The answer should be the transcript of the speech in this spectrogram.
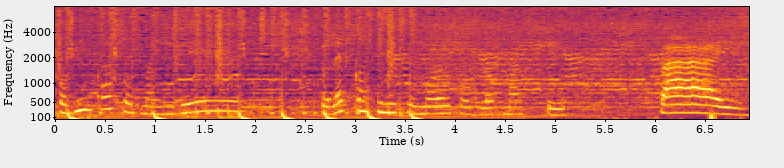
for being part of my day. So let's continue tomorrow for vlogmas day. Bye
